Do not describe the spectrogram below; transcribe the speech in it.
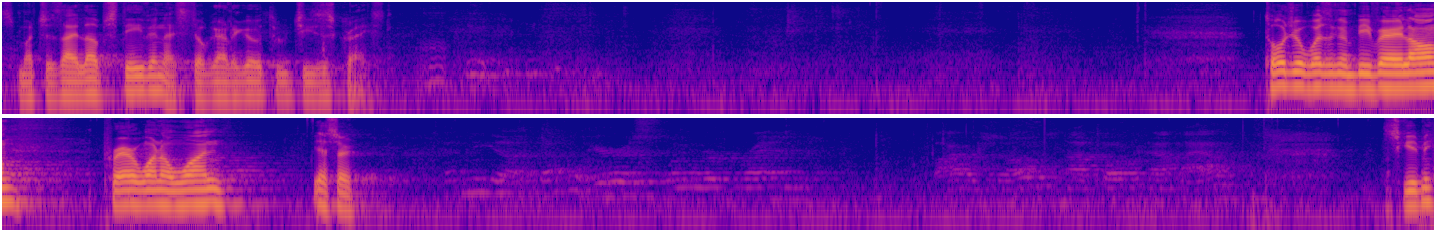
As much as I love Stephen, I still got to go through Jesus Christ. Told you it wasn't going to be very long. Prayer 101. Yes, sir. Excuse me?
